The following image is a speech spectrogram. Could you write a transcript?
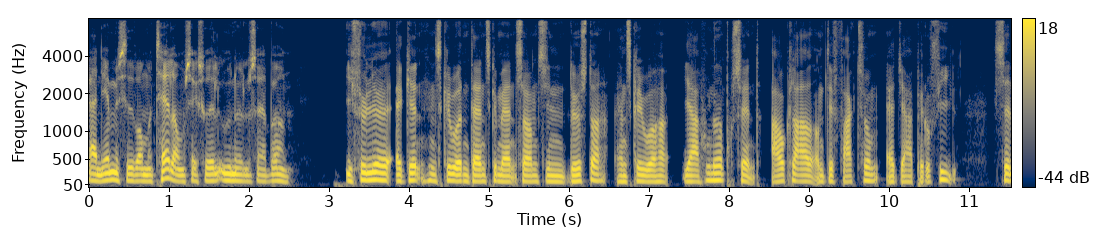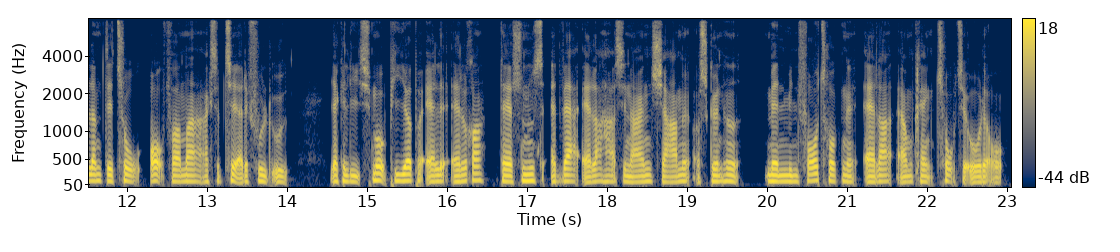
er en hjemmeside, hvor man taler om seksuel udnyttelse af børn. Ifølge agenten skriver den danske mand så om sine lyster. Han skriver, jeg er 100% afklaret om det faktum, at jeg er pædofil, selvom det tog år for mig at acceptere det fuldt ud. Jeg kan lide små piger på alle aldre, da jeg synes, at hver alder har sin egen charme og skønhed, men min foretrukne alder er omkring 2-8 år.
